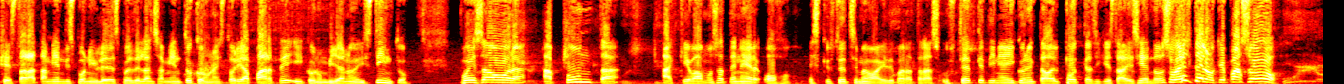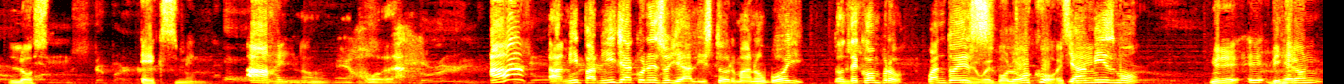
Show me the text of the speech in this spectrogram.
que estará también disponible después del lanzamiento con una historia aparte y con un villano distinto. Pues ahora apunta a que vamos a tener, ojo, es que usted se me va a ir de para atrás. Usted que tiene ahí conectado el podcast y que está diciendo, suéltelo, ¿qué pasó? Los X-Men. Ay, No me joda. Ah, A mí, para mí, ya con eso, ya listo, hermano. Voy. ¿Dónde compro? ¿Cuándo es? me vuelvo loco. Es ya que- mismo. Mire, eh, dijeron,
